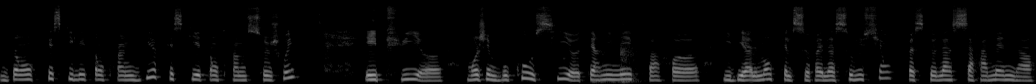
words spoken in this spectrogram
dans qu'est-ce qu'il est en train de dire, qu'est-ce qui est en train de se jouer. Et puis, euh, moi, j'aime beaucoup aussi euh, terminer par, idéalement, quelle serait la solution, parce que là, ça ramène à,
